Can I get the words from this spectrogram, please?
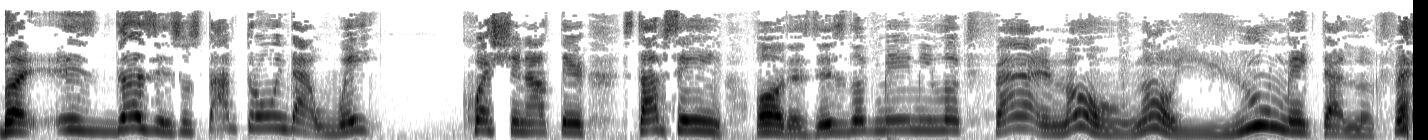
But it doesn't. So stop throwing that weight question out there. Stop saying, "Oh, does this look made me look fat?" And no, no, you make that look fat.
